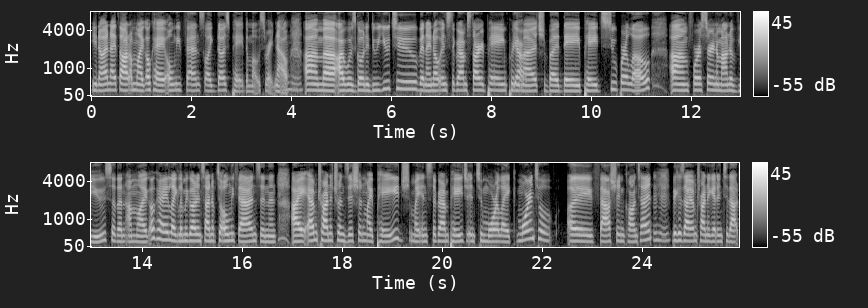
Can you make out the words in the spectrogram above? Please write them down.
You know, and I thought I'm like, okay, OnlyFans like does pay the most right now. Mhm. Um, uh, I was going to do YouTube, and I know Instagram started paying pretty Yeah. much, but they paid super low um, for a certain amount of views. So then I'm like, okay, like let me go ahead and sign up to OnlyFans, and then I am trying to transition my page, my Instagram page, into more like more into a fashion content Mhm. because I am trying to get into that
